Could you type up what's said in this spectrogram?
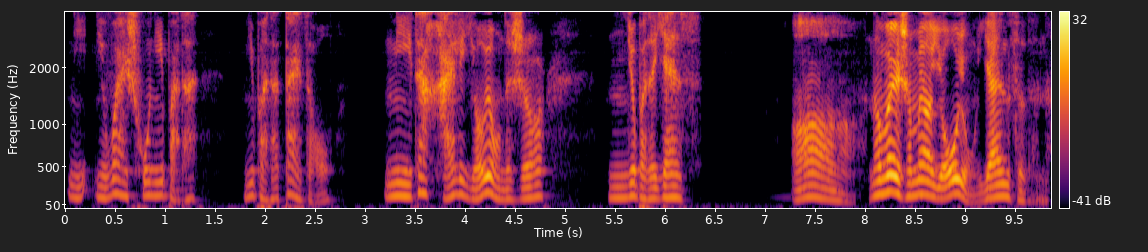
你你外出，你把他，你把他带走，你在海里游泳的时候，你就把他淹死。哦，那为什么要游泳淹死他呢？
